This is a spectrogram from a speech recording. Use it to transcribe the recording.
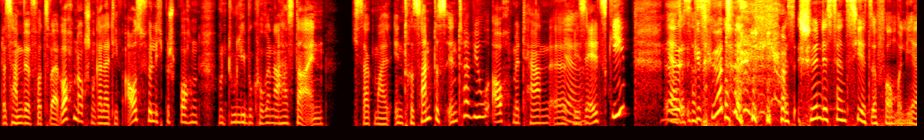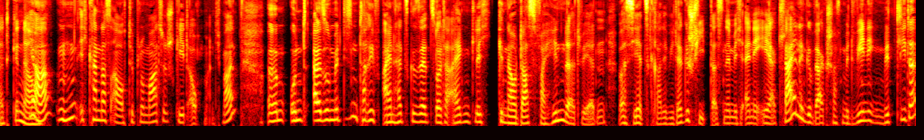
Das haben wir vor zwei Wochen auch schon relativ ausführlich besprochen und du, liebe Corinna, hast da einen ich sag mal, interessantes Interview auch mit Herrn äh, ja. Weselski äh, ja, geführt. das ist schön distanziert so formuliert, genau. Ja, mh, ich kann das auch. Diplomatisch geht auch manchmal. Ähm, und also mit diesem Tarifeinheitsgesetz sollte eigentlich genau das verhindert werden, was jetzt gerade wieder geschieht. Dass nämlich eine eher kleine Gewerkschaft mit wenigen Mitgliedern,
